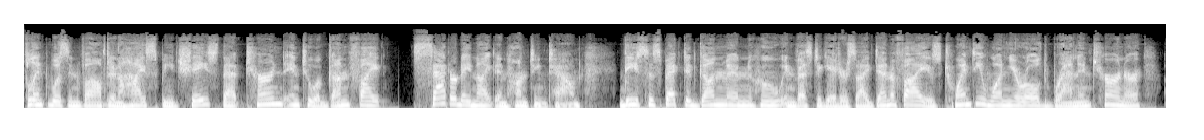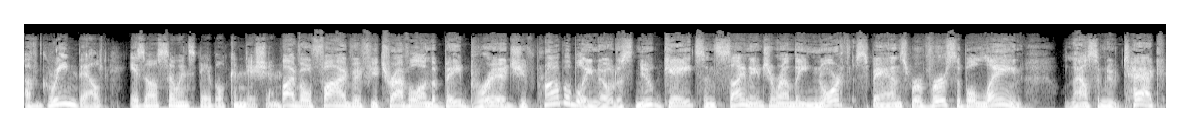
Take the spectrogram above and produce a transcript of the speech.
Flint was involved in a high speed chase that turned into a gunfight Saturday night in Huntingtown. The suspected gunman, who investigators identify as 21 year old Brannon Turner of Greenbelt, is also in stable condition. 505, if you travel on the Bay Bridge, you've probably noticed new gates and signage around the north span's reversible lane. Well, now some new tech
